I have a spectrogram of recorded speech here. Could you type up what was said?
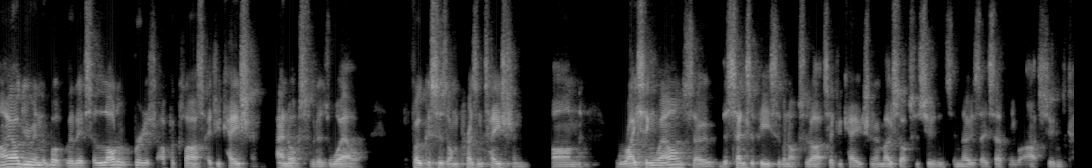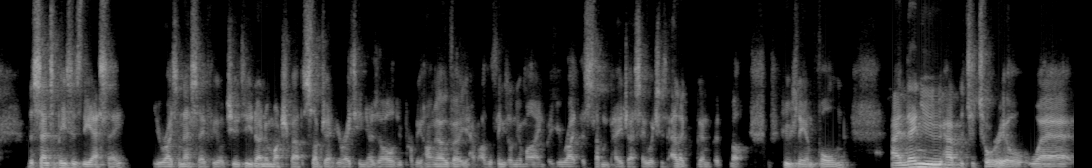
i argue in the book that it's a lot of british upper class education and oxford as well focuses on presentation on writing well. So the centerpiece of an oxford arts education and most oxford students in those days certainly were art students the centerpiece is the essay you write an essay for your tutor, you don't know much about the subject, you're 18 years old, you're probably hungover, you have other things on your mind, but you write this seven page essay, which is elegant but not hugely informed. And then you have the tutorial where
